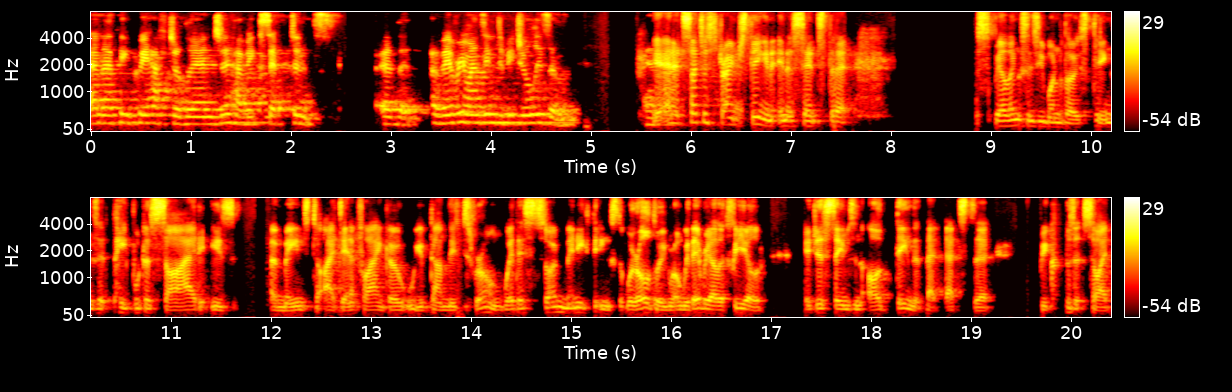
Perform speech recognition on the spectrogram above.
And I think we have to learn to have acceptance of, the, of everyone's individualism. And yeah, and it's such a strange thing in, in a sense that spellings is one of those things that people decide is a means to identify and go, well, you've done this wrong, where there's so many things that we're all doing wrong with every other field. It just seems an odd thing that, that that's the, because it's so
